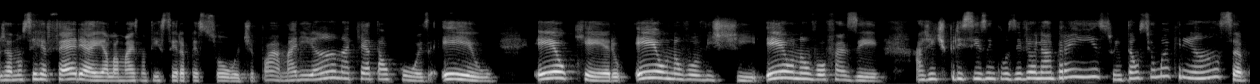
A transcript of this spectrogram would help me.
já não se refere a ela mais na terceira pessoa, tipo, ah, Mariana quer tal coisa, eu, eu quero, eu não vou vestir, eu não vou fazer. A gente precisa, inclusive, olhar para isso. Então, se uma criança.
